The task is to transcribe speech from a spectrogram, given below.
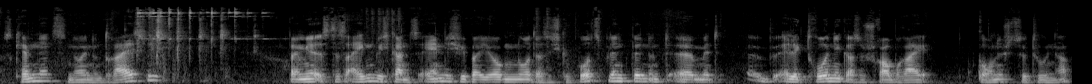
aus Chemnitz, 39. Bei mir ist das eigentlich ganz ähnlich wie bei Jürgen, nur dass ich geburtsblind bin und äh, mit Elektronik, also Schrauberei, gar nichts zu tun habe.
